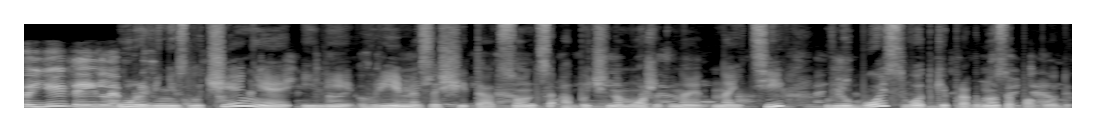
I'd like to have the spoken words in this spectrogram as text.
Уровень излучения или время защиты от солнца обычно может найти в любой сводке прогноза погоды.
